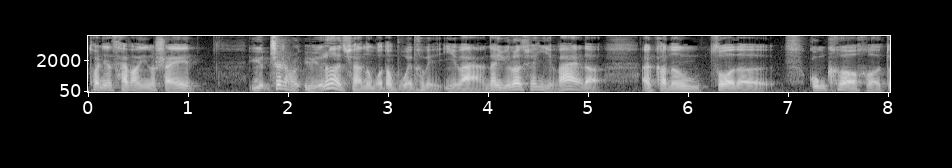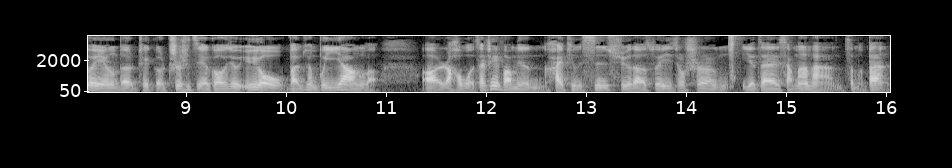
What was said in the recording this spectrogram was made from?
突然间采访一个谁。娱至少娱乐圈的我都不会特别意外，但娱乐圈以外的，呃，可能做的功课和对应的这个知识结构就又完全不一样了，啊，然后我在这方面还挺心虚的，所以就是也在想办法怎么办。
